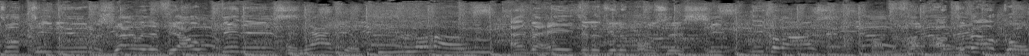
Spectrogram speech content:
Tot 10 uur zijn we er voor jou. Dit is Radio Puur Holland. En we heten natuurlijk onze Sint-Nicolaas. Van harte welkom.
